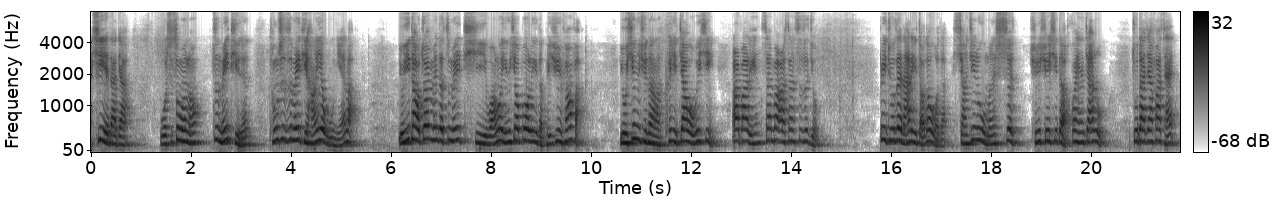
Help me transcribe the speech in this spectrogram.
谢谢大家，我是宋文龙，自媒体人，从事自媒体行业五年了，有一套专门的自媒体网络营销暴利的培训方法，有兴趣的呢可以加我微信二八零三八二三四四九，备注在哪里找到我的，想进入我们社。群学习的欢迎加入，祝大家发财。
